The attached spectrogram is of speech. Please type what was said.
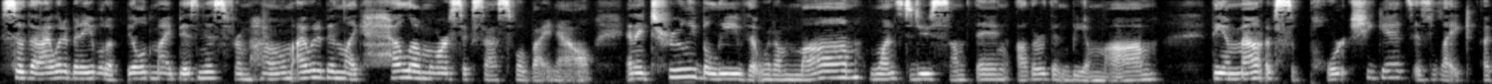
so that I would have been able to build my business from home, I would have been like hella more successful by now. And I truly believe that when a mom wants to do something other than be a mom, the amount of support she gets is like a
